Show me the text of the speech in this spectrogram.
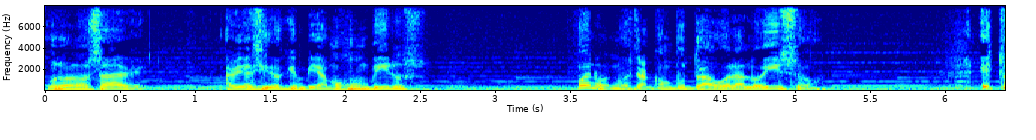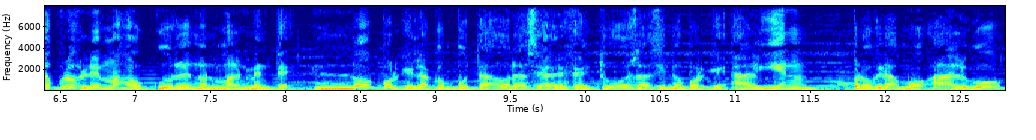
Uno no sabe, había sido que enviamos un virus. Bueno, nuestra computadora lo hizo. Estos problemas ocurren normalmente no porque la computadora sea defectuosa, sino porque alguien programó algo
